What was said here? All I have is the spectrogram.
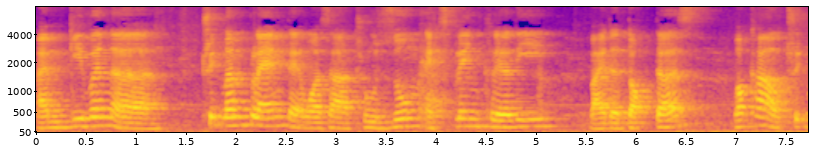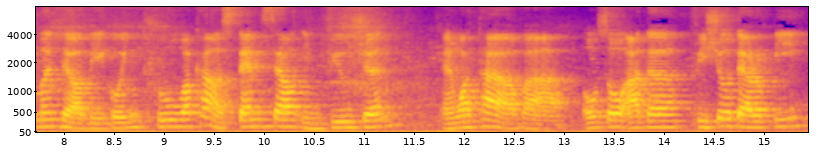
I'm given a treatment plan that was uh, through Zoom explained clearly by the doctors what kind of treatment they'll be going through, what kind of stem cell infusion, and what type of uh, also other physiotherapy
